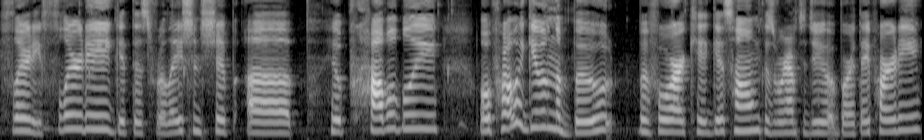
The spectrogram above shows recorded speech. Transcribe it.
flirty flirty. Get this relationship up. He'll probably, we'll probably give him the boot before our kid gets home because we're going to have to do a birthday party.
